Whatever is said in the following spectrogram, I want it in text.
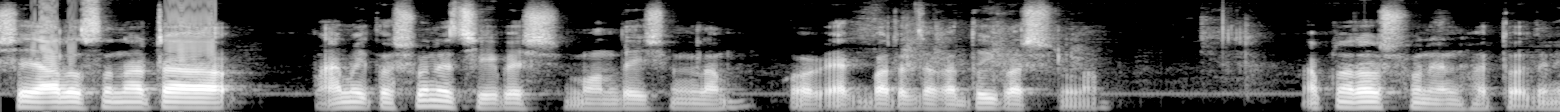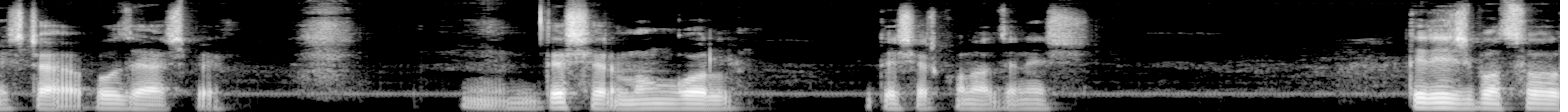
সেই আলোচনাটা আমি তো শুনেছি, বেশ মন দিয়ে শুনলাম একবারের জায়গা দুইবার শুনলাম। আপনারাও শোনেন, হয়তো জিনিসটা বুঝে আসবে। দেশের মঙ্গল, দেশের কোনো জিনিস। তিরিশ বছর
